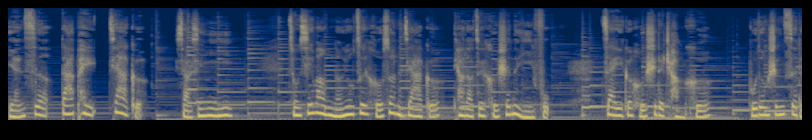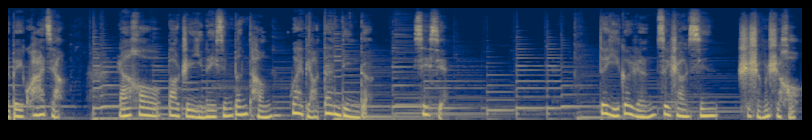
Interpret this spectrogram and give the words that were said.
颜色、搭配、价格，小心翼翼，总希望能用最合算的价格挑到最合身的衣服，在一个合适的场合，不动声色地被夸奖，然后报之以内心奔腾、外表淡定的谢谢。对一个人最上心是什么时候？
